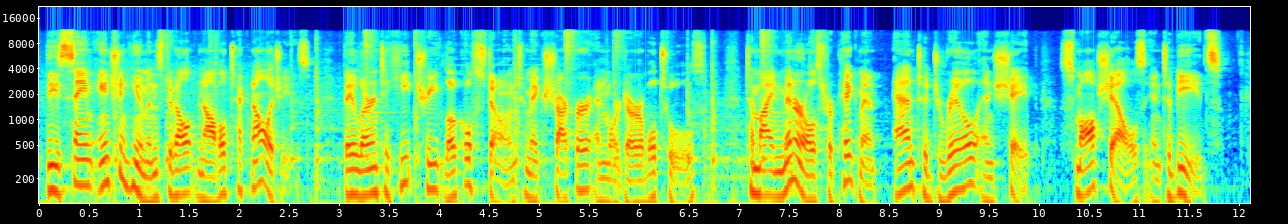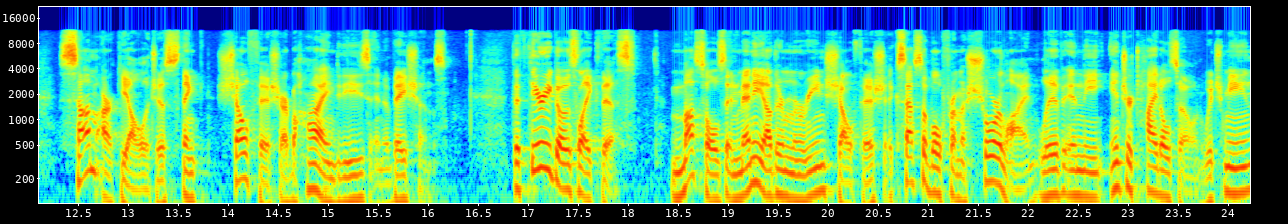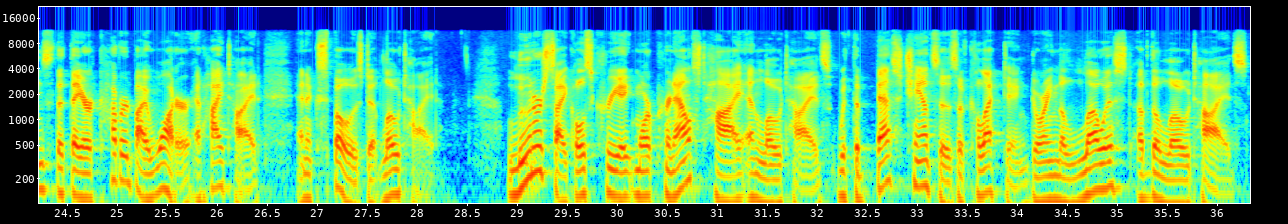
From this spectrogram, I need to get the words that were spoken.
These same ancient humans developed novel technologies. They learned to heat treat local stone to make sharper and more durable tools, to mine minerals for pigment, and to drill and shape small shells into beads. Some archaeologists think shellfish are behind these innovations. The theory goes like this. Mussels and many other marine shellfish accessible from a shoreline live in the intertidal zone, which means that they are covered by water at high tide and exposed at low tide. Lunar cycles create more pronounced high and low tides with the best chances of collecting during the lowest of the low tides.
